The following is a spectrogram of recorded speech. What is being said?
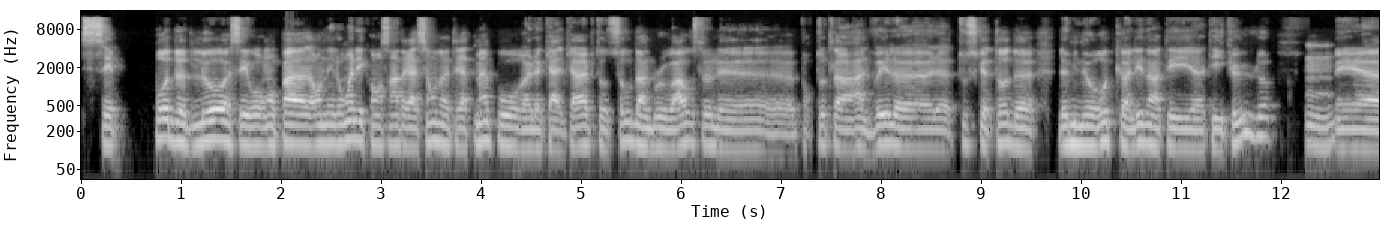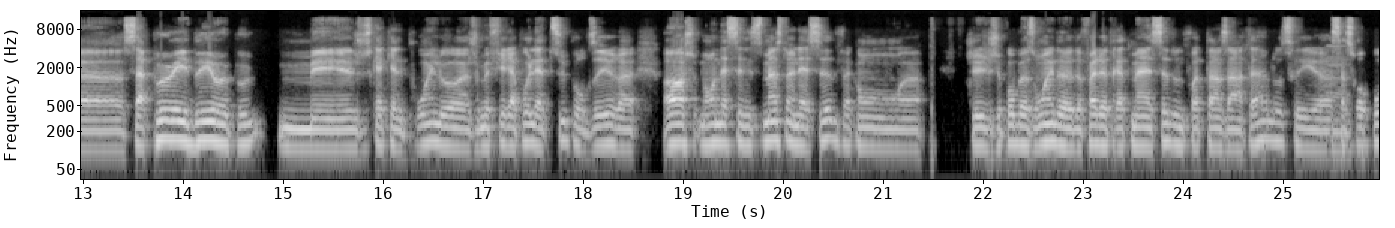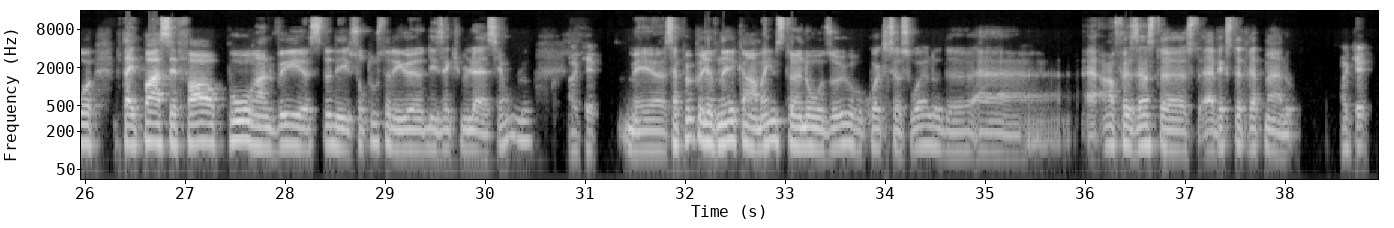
C'est pas de là, c'est on, on est loin des concentrations d'un traitement pour euh, le calcaire et tout ça, ou dans le brew house, le, pour tout enlever le, tout ce que tu as de, de, minéraux de coller dans tes, euh, tes cuves. Là. Mm-hmm. Mais euh, ça peut aider un peu, mais jusqu'à quel point, là, je me fierais pas là-dessus pour dire Ah, mon assainissement, c'est un acide, fait qu'on j'ai pas besoin de, faire de traitement acide une fois de temps en temps. Là. Euh, Ça sera pas peut-être pas assez fort pour enlever, euh, des, surtout si tu as des, euh, des, accumulations. Là. Mais ça peut prévenir quand même si tu un odeur ou quoi que ce soit là, de, en faisant avec ce traitement-là. OK.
